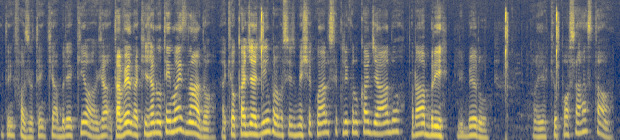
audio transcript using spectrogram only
Eu tenho que fazer, eu tenho que abrir aqui, ó. Já, tá vendo? Aqui já não tem mais nada, ó. Aqui é o cadeadinho para vocês mexer com ela. Você clica no cadeado para abrir. Liberou. Aí aqui eu posso arrastar, ó.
